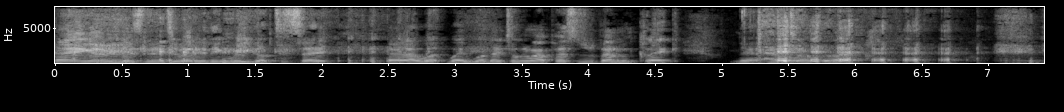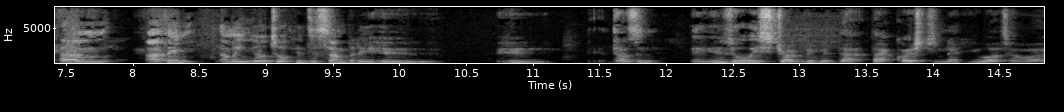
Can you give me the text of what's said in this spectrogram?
They ain't going to be listening to anything we got to say. They're like, what, wait, what are they talking about? Personal development? Click. Yeah, no time for that. Um, I think. I mean, you're talking to somebody who who doesn't who's always struggling with that that question that you asked. Oh,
